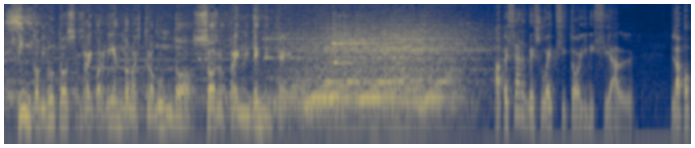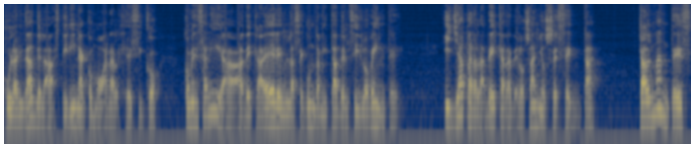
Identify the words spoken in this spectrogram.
Cinco minutos recorriendo nuestro mundo sorprendente. A pesar de su éxito inicial, la popularidad de la aspirina como analgésico comenzaría a decaer en la segunda mitad del siglo XX, y ya para la década de los años 60, calmantes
